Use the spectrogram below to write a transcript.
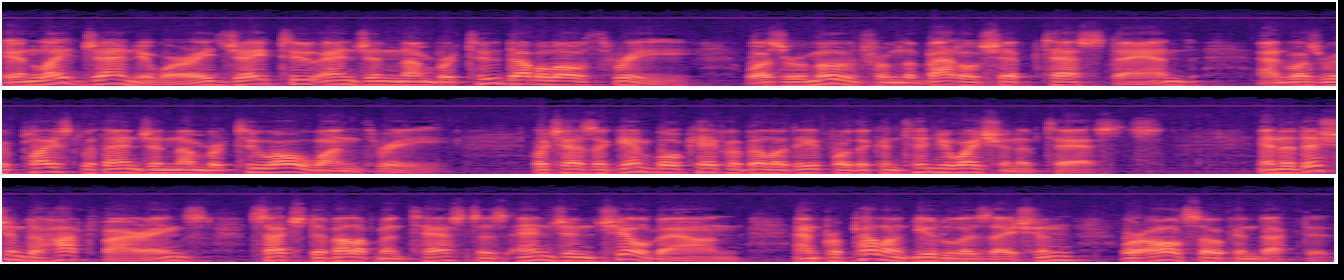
In late January, J-2 engine number 2003 was removed from the battleship test stand and was replaced with engine number 2013 which has a gimbal capability for the continuation of tests. In addition to hot firings, such development tests as engine chill down and propellant utilization were also conducted.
